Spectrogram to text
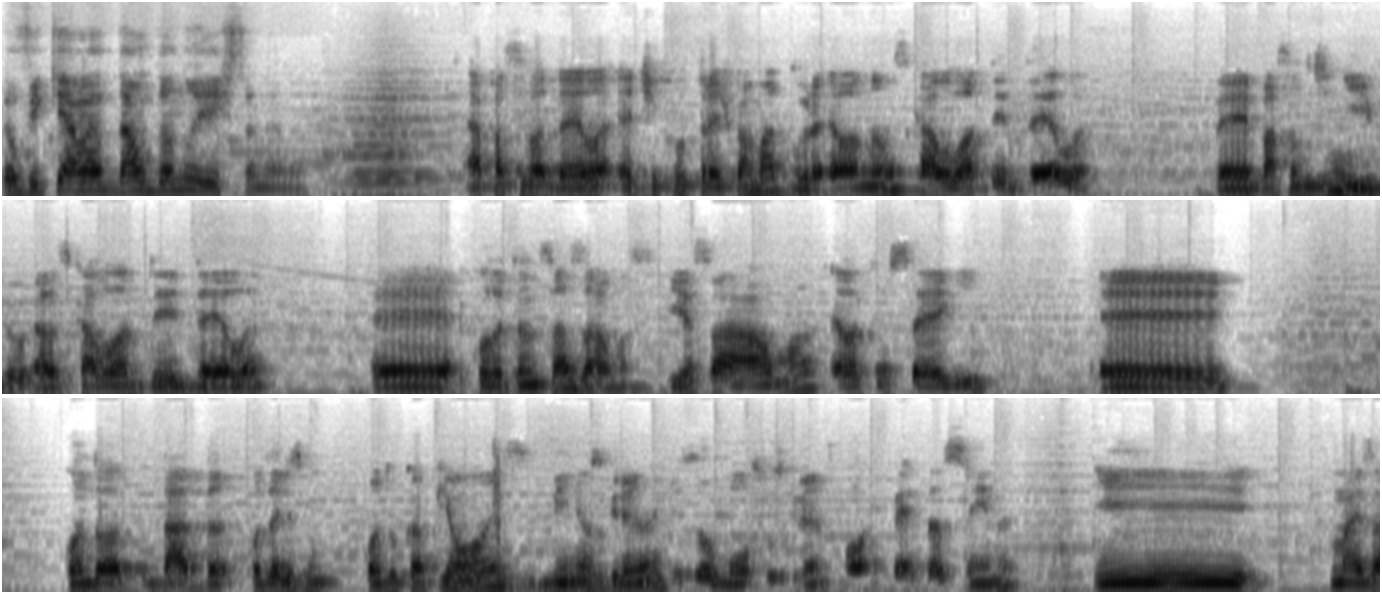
Eu vi que ela dá um dano extra, né? A passiva dela é tipo o trash com armadura. Ela não escala o AD dela é, passando de nível. Ela escala o AD dela é, coletando essas almas. E essa alma ela consegue. é, quando, dá, quando eles quando campeões, minions grandes ou monstros grandes morrem perto da cena. E mas a-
